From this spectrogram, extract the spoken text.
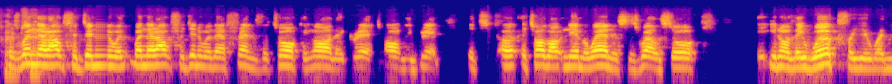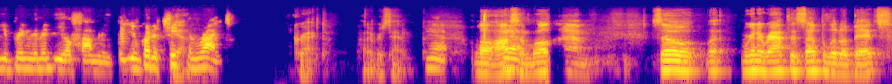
Because when they're out for dinner with when they're out for dinner with their friends, they're talking. Oh, they're great. Oh, they're great. It's uh, it's all about name awareness as well. So, you know, they work for you when you bring them into your family, but you've got to treat yeah. them right. Correct. Hundred percent. Yeah. Well, awesome. Yeah. Well, um, so we're gonna wrap this up a little bit,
